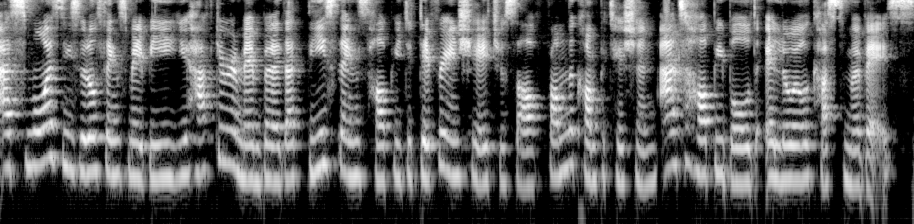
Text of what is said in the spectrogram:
As small as these little things may be, you have to remember that these things help you to differentiate yourself from the competition and to help you build a loyal customer base.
